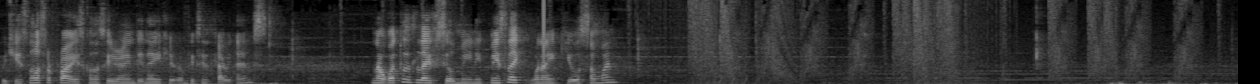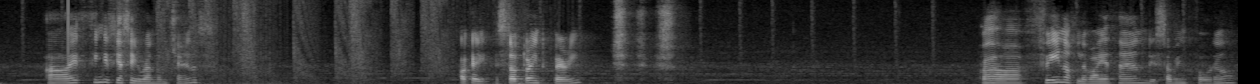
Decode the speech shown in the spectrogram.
which is no surprise considering the nature of its inhabitants. Now, what does life steal mean? It means like when I kill someone? I think it's just a random chance. Okay, stop trying to parry. uh, Fiend of Leviathan, disturbing photo.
